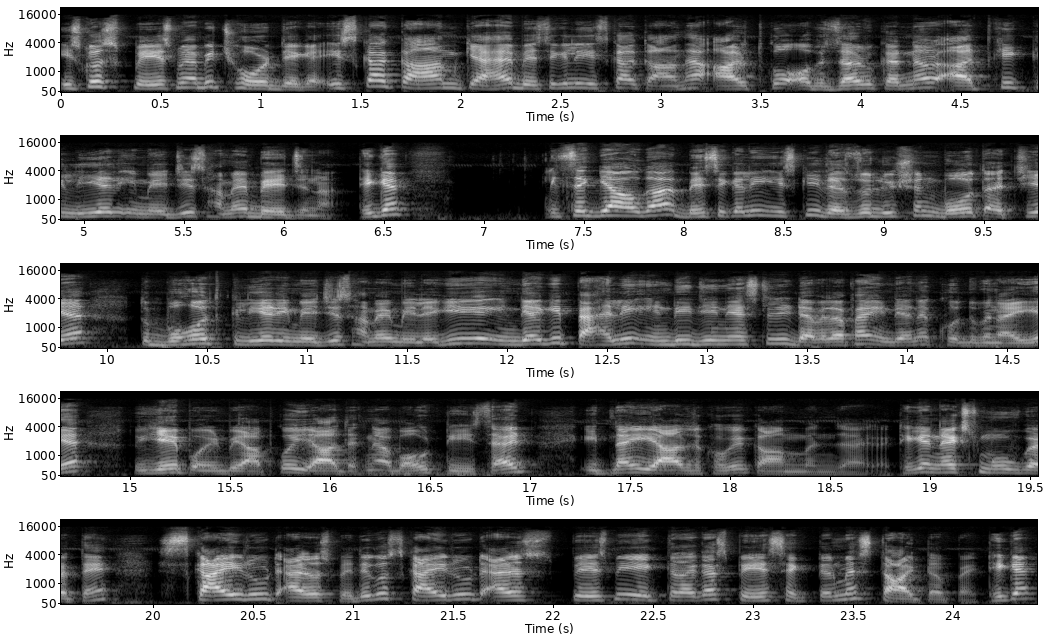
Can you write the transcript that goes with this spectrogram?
इसको स्पेस में अभी छोड़ दिया गया। इसका काम क्या है? बेसिकली इसका काम है अर्थ को ऑब्ज़र्व करना और अर्थ की क्लियर इमेजेस हमें भेजना, ठीक है? इससे क्या होगा? बेसिकली इसकी रेजोल्यूशन बहुत अच्छी है तो बहुत क्लियर इमेजेस हमें मिलेगी। ये इंडिया की पहली इंडिजीनियसली डेवलप है इंडिया ने खुद बनाई है। तो ये पॉइंट भी आपको याद रखना अबाउट टी साइड इतना ही याद रखोगे काम बन जाएगा। ठीक है नेक्स्ट मूव करते हैं। स्काई रूट एरोस्पेस देखो स्काई रूट एरोस्पेस भी एक तरह का स्पेस सेक्टर में स्टार्टअप है, ठीक है?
